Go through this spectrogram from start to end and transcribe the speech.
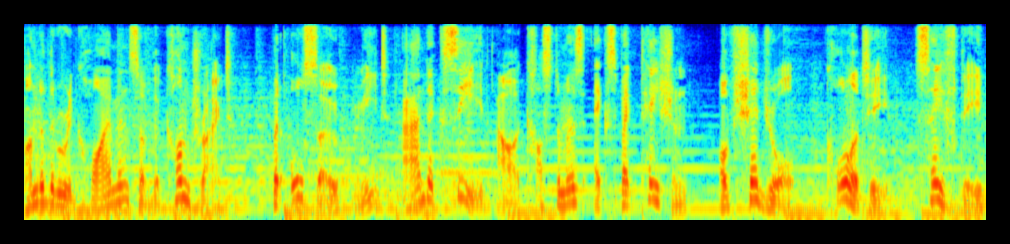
under the requirements of the contract, but also meet and exceed our customers' expectation of schedule, quality, safety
